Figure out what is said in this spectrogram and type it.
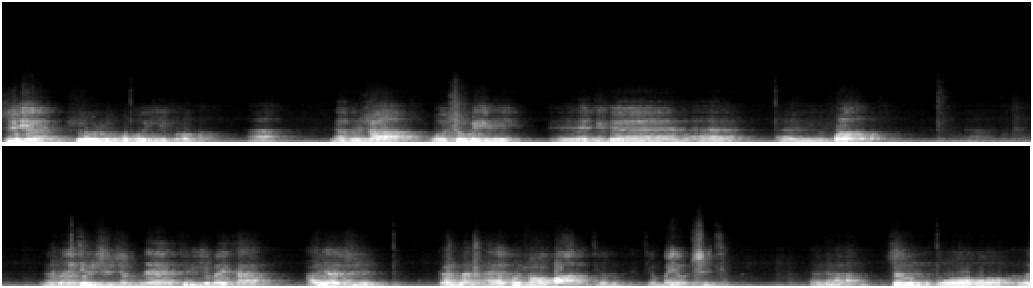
是曰：殊汝意佛法啊。那么说，我输给你，呃，这个。呃，一个佛法，啊，那么就是什么呢？就因为他他要是根本他要不说话，就就没有事情。他说：“生佛何？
